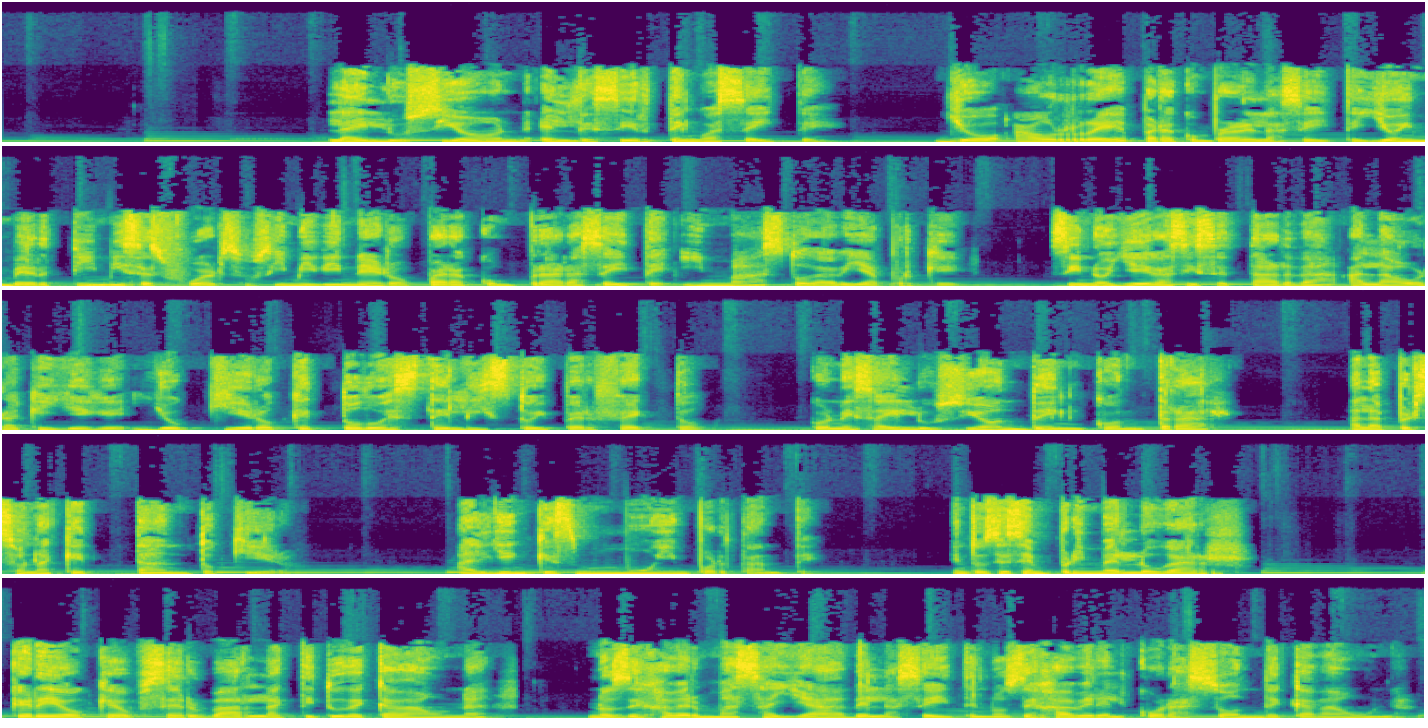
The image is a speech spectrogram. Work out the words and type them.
La ilusión, el decir, tengo aceite. Yo ahorré para comprar el aceite. Yo invertí mis esfuerzos y mi dinero para comprar aceite y más todavía porque si no llegas y se tarda, a la hora que llegue, yo quiero que todo esté listo y perfecto con esa ilusión de encontrar a la persona que tanto quiero. Alguien que es muy importante. Entonces, en primer lugar, creo que observar la actitud de cada una nos deja ver más allá del aceite, nos deja ver el corazón de cada una.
